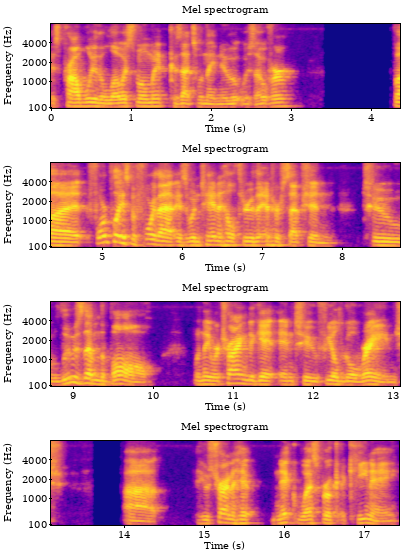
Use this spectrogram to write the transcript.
is probably the lowest moment because that's when they knew it was over. But four plays before that is when Tannehill threw the interception to lose them the ball when they were trying to get into field goal range. Uh, he was trying to hit Nick Westbrook-Ikhine,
